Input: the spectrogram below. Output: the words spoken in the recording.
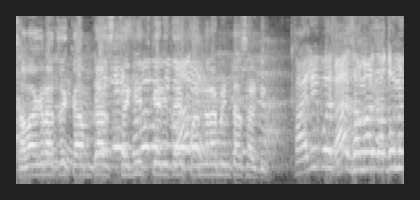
सभागृहाचे कामकाज स्थगित करीत आहे पंधरा मिनिटासाठी. खाली काय समजता तुम्ही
